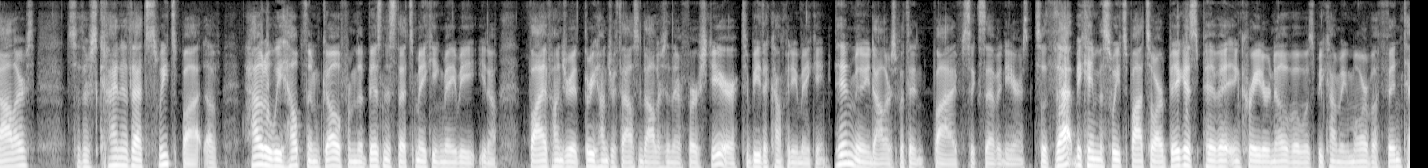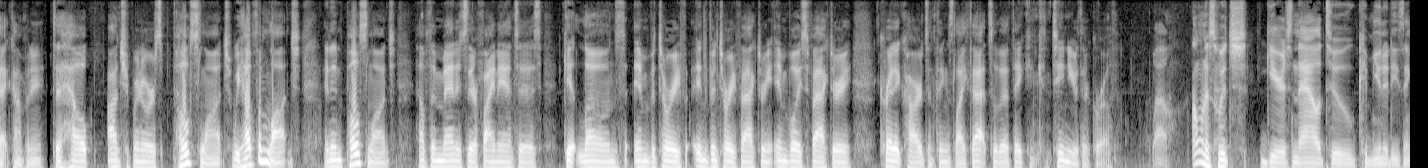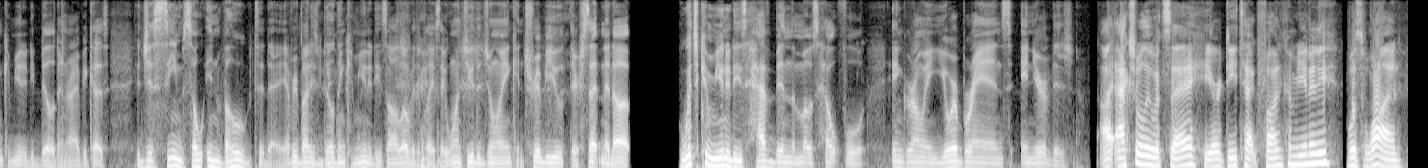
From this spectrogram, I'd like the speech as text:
So there's kind of that sweet spot of how do we help them go from the business that's making maybe you know $500,000, $300,000 in their first year to be the company making $10 million within five, six, seven years. So that became the sweet spot. So our biggest pivot in Creator Nova was becoming more of a fintech company to help entrepreneurs post launch. We help them launch and then post launch, help them manage their finances, get loans, inventory, inventory factory, invoice factory, credit cards, and things like that so that they can continue their growth. Wow. I want to switch gears now to communities and community building, right? Because it just seems so in vogue today. Everybody's building communities all over the place. They want you to join, contribute, they're setting it up. Which communities have been the most helpful in growing your brands and your vision? I actually would say your DTech Fun community was one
